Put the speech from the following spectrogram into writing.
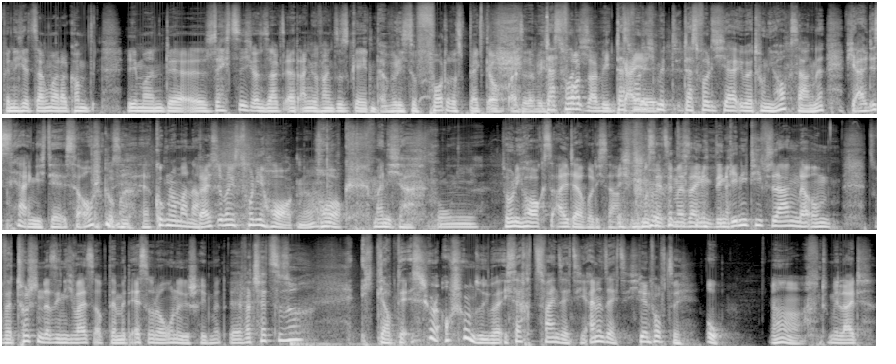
wenn ich jetzt sagen wir mal, da kommt jemand, der äh, 60 und sagt, er hat angefangen zu skaten, da würde ich sofort Respekt auf, also da würde ich Das sofort wollte, sagen, wie ich, das, geil. wollte ich mit, das wollte ich ja über Tony Hawk sagen, ne? Wie alt ist der eigentlich? Der ist ja auch schon ein bisschen älter. Guck noch mal nach. da ist übrigens Tony Hawk, ne? Hawk, meine ich ja. Tony. Tony Hawks Alter, wollte ich sagen. Ich, muss jetzt immer sagen, den Genitiv sagen, da, um zu vertuschen, dass ich nicht weiß, ob der mit S oder ohne geschrieben wird. Äh, was schätzt du so? Ich glaube, der ist schon auch schon so über, ich sag 62, 61. 54. Oh. Ah, tut mir leid.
